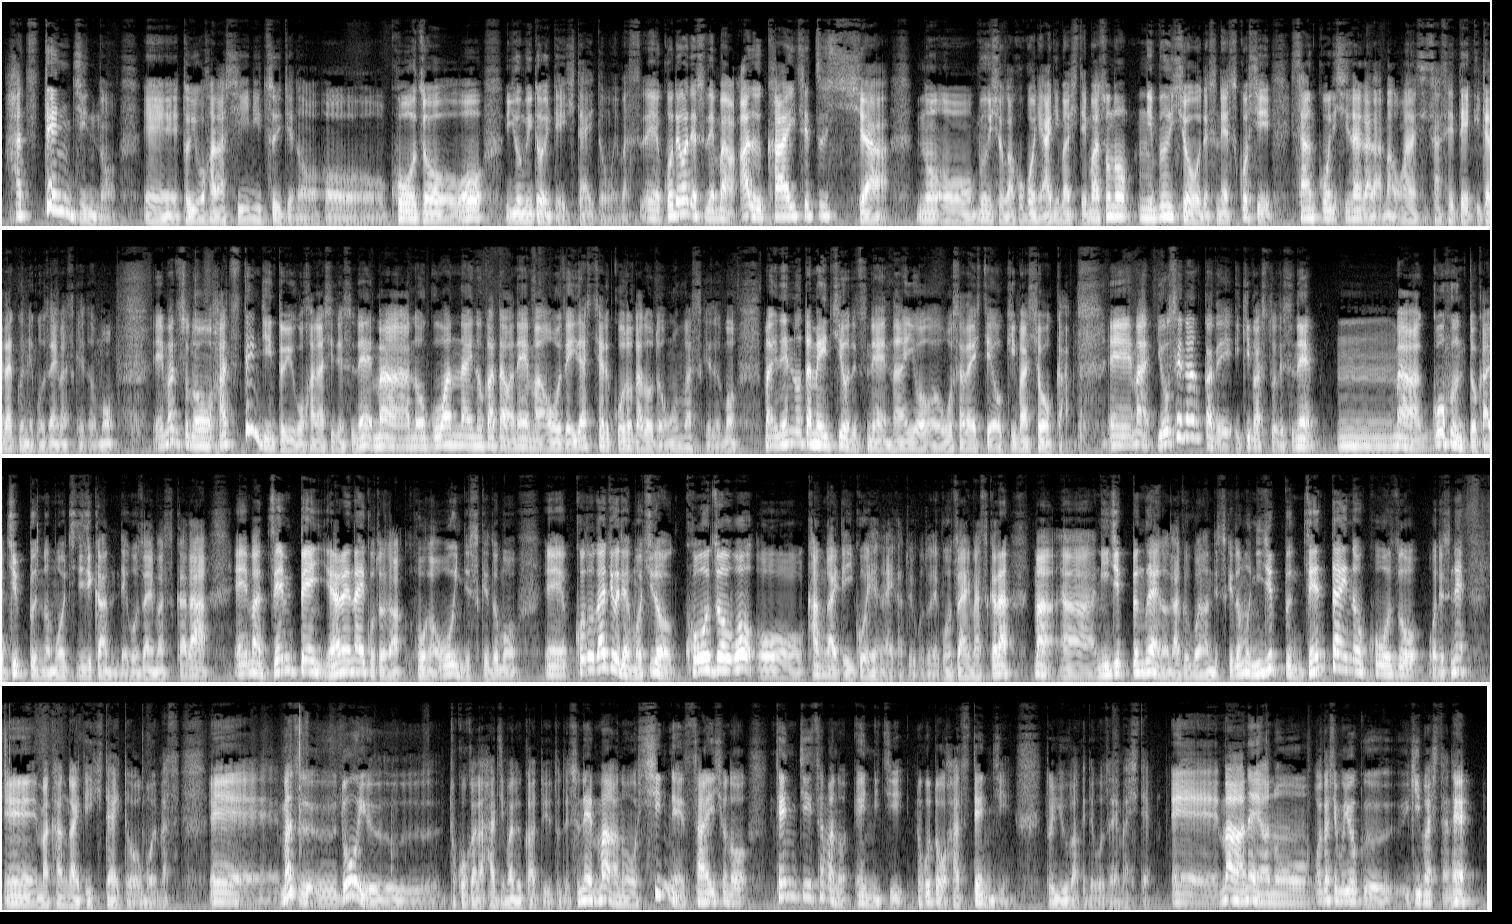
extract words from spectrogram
初天神の、えーというお話についての構造を読み解いていきたいと思います。えーこれはですね、まあ、ある解説者の文章がここにありまして、まあ、その文章をですね、少し参考にしながら、まあ、お話しさせていただくんでございますけども、えーまずその初天神というお話ですね。まあ、あの、ご案内の方はね、まあ、大勢いらっしゃることだろうと思いますけども、まあ、念のため一応ですね、内容をおさらいしておきましょうか。えーまあ、寄せなんかで行きますとですね、うん、まあ、5分とか10分の持ち時間でございますから、えーまあ、前編やられないことが、方が多いんですけども、えーこのラジオではもちろん構造を考えていこうじゃないかということでございますから、まあ、あ20分ぐらいの落語なんですけども、20分全体の構造をですね、えーまあ、考えていきたいと思います。えーまず、どういうとこから始まるかというとですね、まあ、あの、新年最初の天神様の縁日のことを初天神というわけでございまして、えーまあね、あの、私もよく行きましたね。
